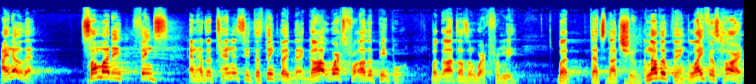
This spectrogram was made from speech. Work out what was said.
I know that. Somebody thinks and has a tendency to think like that. God works for other people, but God doesn't work for me but that's not true. Another thing life is hard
